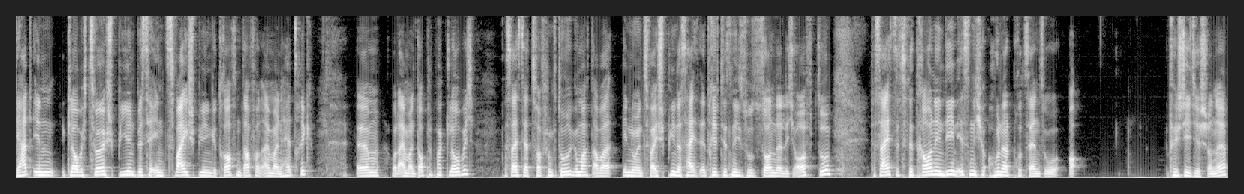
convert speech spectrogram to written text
Der hat in, glaube ich, zwölf Spielen bisher in zwei Spielen getroffen, davon einmal ein Hattrick ähm, und einmal ein Doppelpack, glaube ich. Das heißt, er hat zwar fünf Tore gemacht, aber in nur in zwei Spielen. Das heißt, er trifft jetzt nicht so sonderlich oft so. Das heißt, das Vertrauen in den ist nicht 100% so. Versteht ihr schon, ne?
